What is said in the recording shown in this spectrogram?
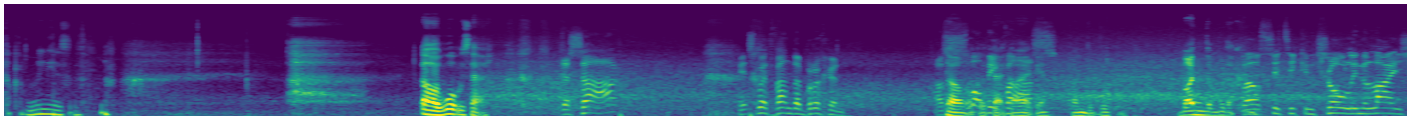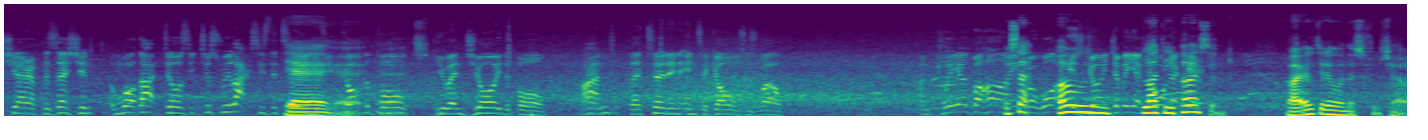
fucking millions of them. oh, what was that? De It's with Van der Bruggen. A Oh, sloppy that guy pass. again. Van der Broeken. Van der Broeken. Well, City controlling the lion's share of possession, and what that does, it just relaxes the team. Yeah, if you've yeah, got the ball, yeah, you enjoy the ball, and they're turning it into goals as well. And cleared behind What's that? is Oh, going to be a bloody person. Right, who did I want this full chat?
